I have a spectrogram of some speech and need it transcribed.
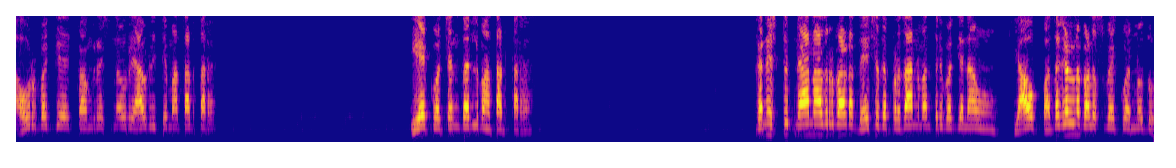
ಅವ್ರ ಬಗ್ಗೆ ಕಾಂಗ್ರೆಸ್ನವರು ಯಾವ ರೀತಿ ಮಾತಾಡ್ತಾರೆ? ಏಕವಚನದಲ್ಲಿ ಮಾತಾಡ್ತಾರ. ಕನಿಷ್ಠ ಜ್ಞಾನ ಆದ್ರೂ ಬೇಡ, ದೇಶದ ಪ್ರಧಾನಮಂತ್ರಿ ಬಗ್ಗೆ ನಾವು ಯಾವ ಪದಗಳನ್ನ ಬಳಸಬೇಕು ಅನ್ನೋದು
